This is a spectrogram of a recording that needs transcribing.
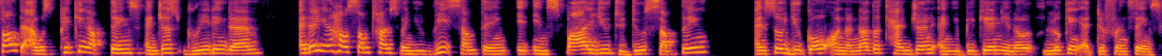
found that I was picking up things and just reading them. And then you know how sometimes when you read something, it inspires you to do something. And so you go on another tangent and you begin, you know, looking at different things.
